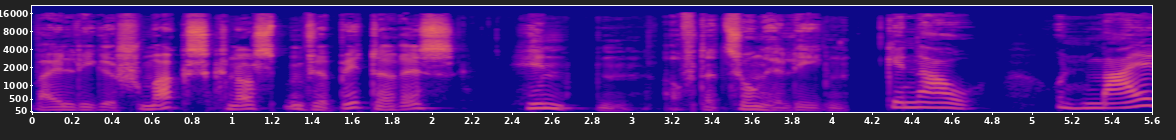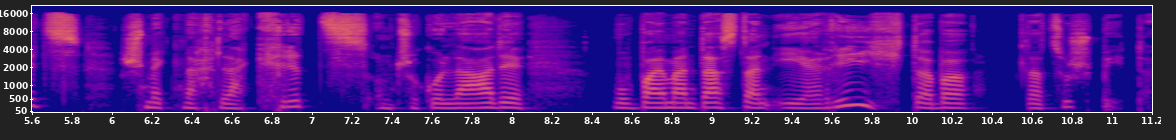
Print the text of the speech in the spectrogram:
weil die Geschmacksknospen für Bitteres hinten auf der Zunge liegen. Genau. Und Malz schmeckt nach Lakritz und Schokolade, wobei man das dann eher riecht, aber dazu später.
